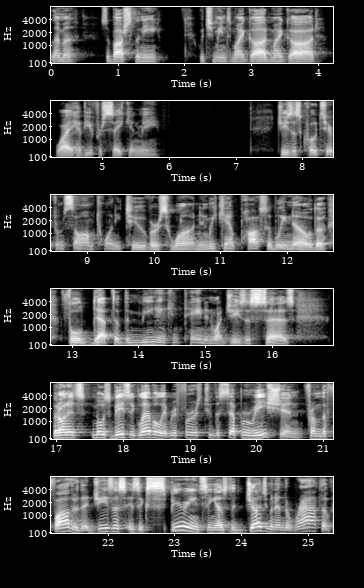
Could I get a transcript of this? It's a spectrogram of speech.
lema sabachthani, which means, My God, my God, why have you forsaken me? Jesus quotes here from Psalm 22, verse 1, and we can't possibly know the full depth of the meaning contained in what Jesus says. But on its most basic level, it refers to the separation from the Father that Jesus is experiencing as the judgment and the wrath of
